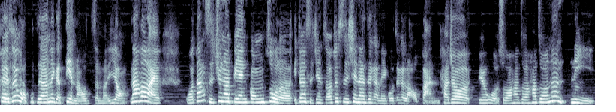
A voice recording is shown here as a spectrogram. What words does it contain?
对，所以我不知道那个电脑怎么用。那后来我当时去那边工作了一段时间之后，就是现在这个美国这个老板，他就约我说，他说，他说，那你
